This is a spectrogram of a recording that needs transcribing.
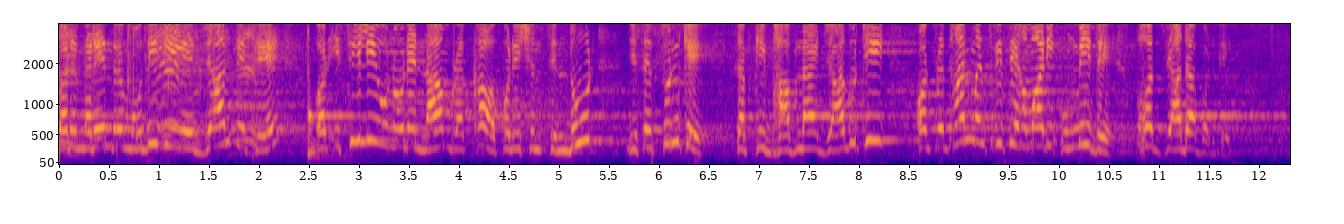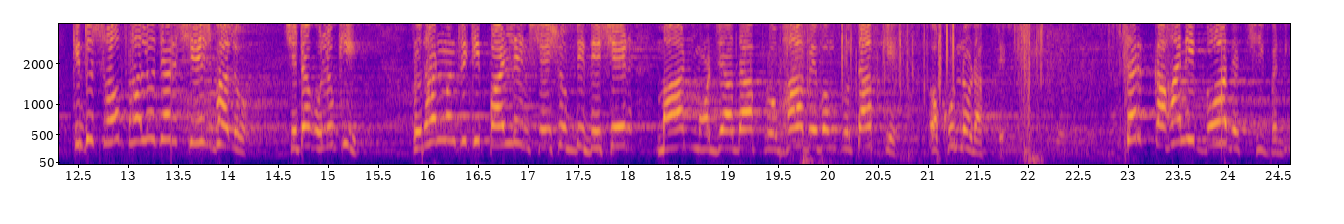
पर नरेंद्र मोदी जी ये जानते थे और इसीलिए उन्होंने नाम रखा ऑपरेशन सिंदूर जिसे सुन के सबकी भावनाएं जाग उठी और प्रधानमंत्री से हमारी उम्मीदें बहुत ज्यादा बढ़ गई কিন্তু সব ভালো যার শেষ ভালো সেটা হলো কি প্রধানমন্ত্রী কি পারলেন শেষ অবধি দেশের মান মর্যাদা প্রভাব এবং প্রতাপকে অক্ষুণ্ণ রাখতে सर कहानी बहुत अच्छी बनी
